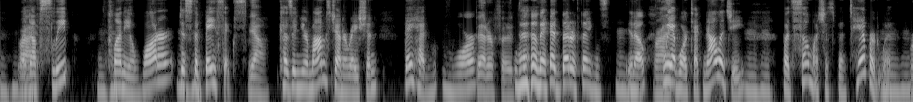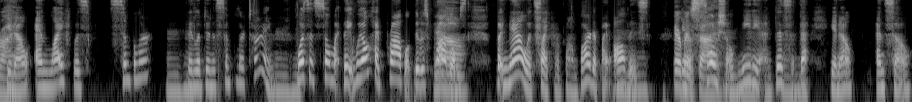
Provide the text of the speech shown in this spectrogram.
mm-hmm. Right. enough sleep, mm-hmm. plenty of water, just the basics. Yeah, Because in your mom's generation, they had more better food. they had better things, you know. Right. We have more technology, but so much has been tampered with, you Right. know. And life was simpler. They lived in a simpler time. wasn't so much. They, we all had problems. There was problems, but now it's like we're bombarded by all these you know, side. social media and this and mm-hmm. that, you know. And so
